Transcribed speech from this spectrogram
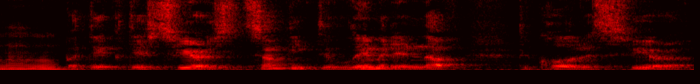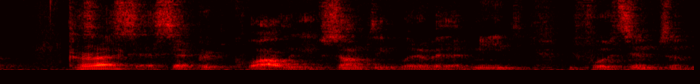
mm-hmm. but they, they're spheres. It's something to limit enough to call it a sphere. Correct. A, separate quality of something, whatever that means, before tzimtzum.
